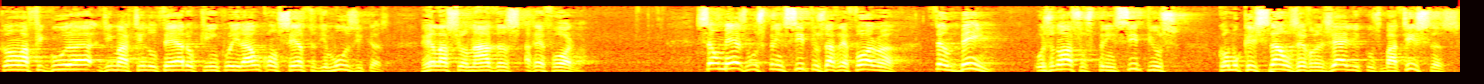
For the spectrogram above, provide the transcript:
com a figura de Martim Lutero, que incluirá um concerto de músicas relacionadas à reforma. São mesmo os princípios da reforma também os nossos princípios como cristãos evangélicos batistas?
